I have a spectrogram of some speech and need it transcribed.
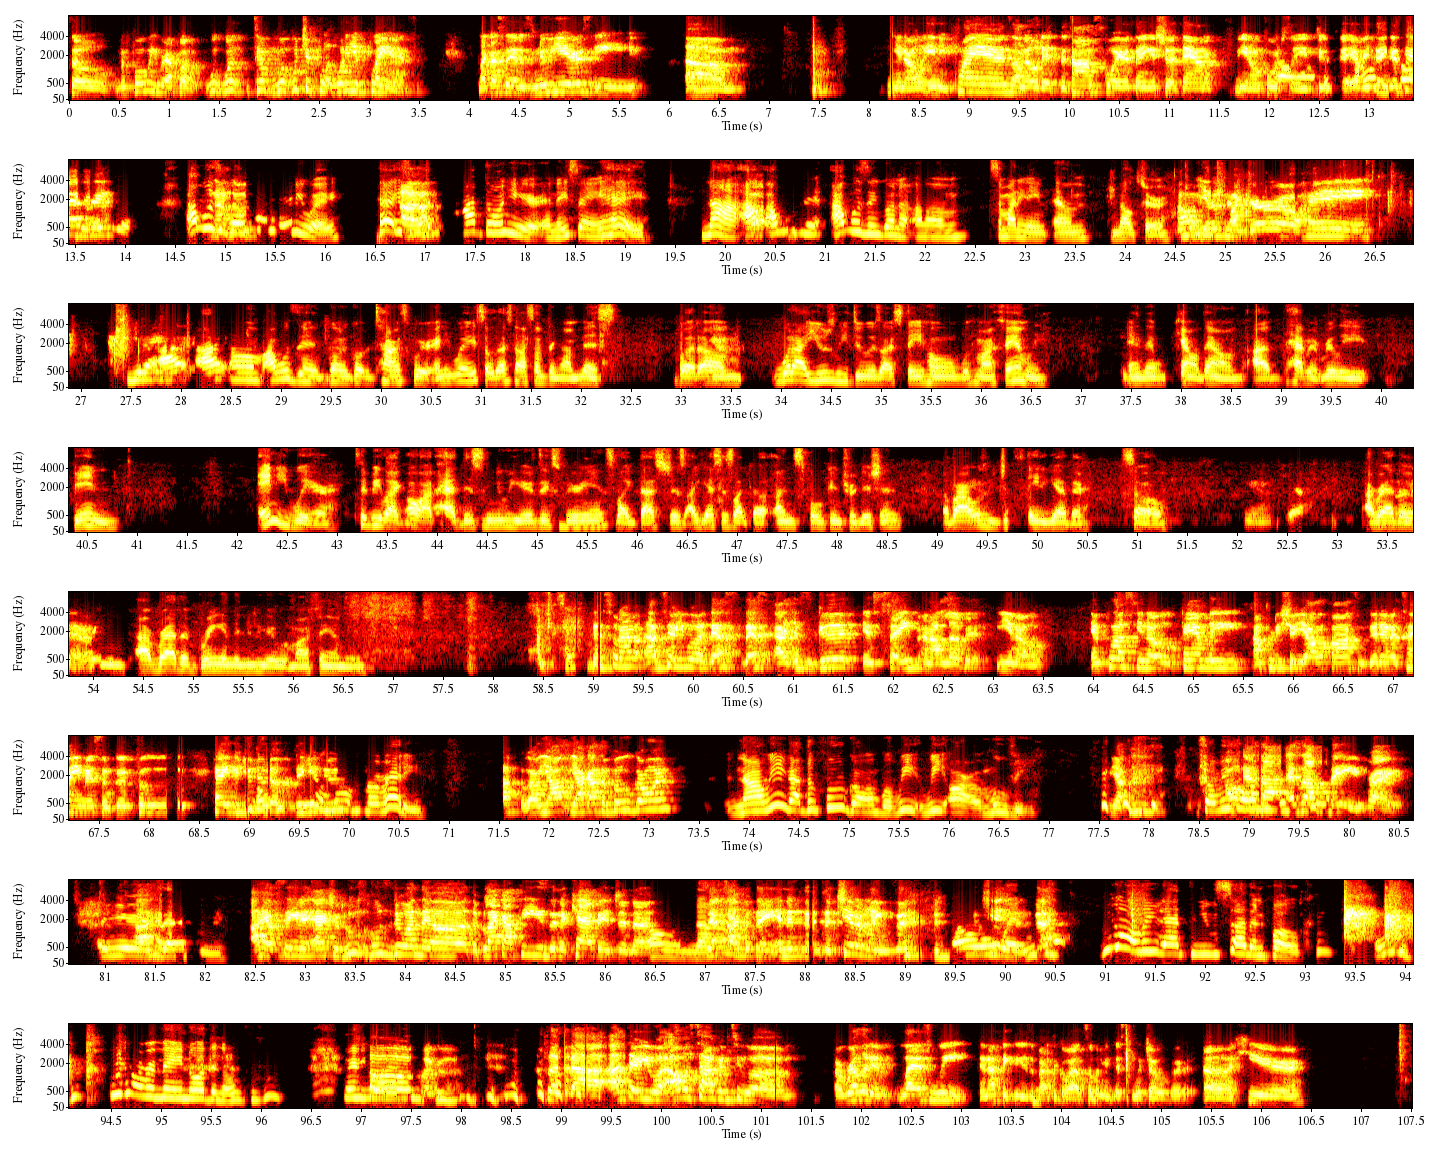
so before we wrap up, what what what, what your what are your plans? Like I said, it's New Year's Eve. Mm-hmm. You know, any plans? I know that the Times Square thing is shut down, you know, unfortunately, no, due to everything that's happening. I wasn't going to anyway. Hey, uh, I'm doing here, and they saying, "Hey, nah, I, I, wasn't. I wasn't gonna." Um, somebody named M Melcher. Oh yes, my girl. Hey. Yeah, I, I um I wasn't gonna go to Times Square anyway, so that's not something I miss. But um, yeah. what I usually do is I stay home with my family and then we count down. I haven't really been anywhere to be like, oh, I've had this New Year's experience. Like that's just, I guess, it's like an unspoken tradition of ours. We just stay together. So, yeah, yeah. I rather, I rather bring in the New Year with my family. So. That's what I, I'll tell you what. That's that's it's good. It's safe, and I love it. You know, and plus, you know, family. I'm pretty sure y'all will find some good entertainment, some good food. Hey, did you do the? Did you do already? Uh, well, y'all y'all got the food going? No, nah, we ain't got the food going, but we we are a movie. Yeah. so we. Oh, as I as I've seen, right? Yeah, I exactly. Have, I have seen it action. Who who's doing the uh, the black eyed peas and the cabbage and the oh, no. that type of thing and the the, the chitterlings. No the way. We gonna leave that to you, Southern folk. We're gonna remain Northerners. oh my god! so nah, I tell you what, I was talking to um, a relative last week, and I think he was about to go out. So let me just switch over uh, here.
